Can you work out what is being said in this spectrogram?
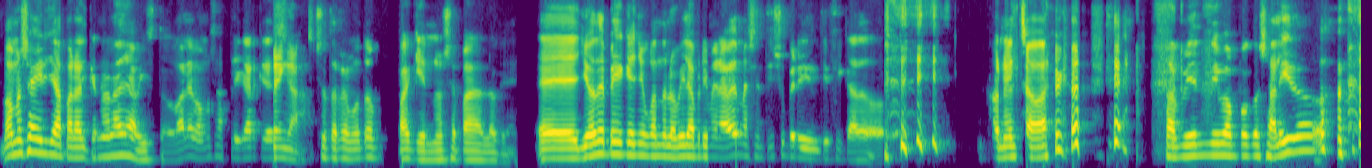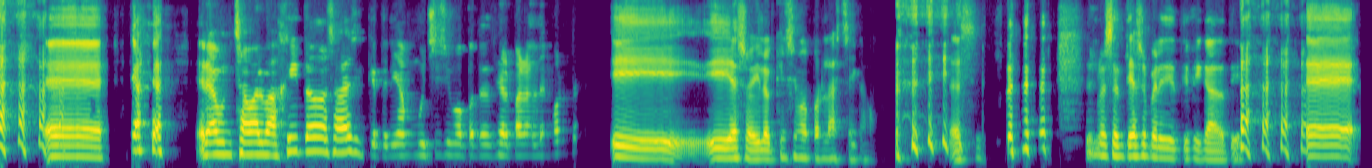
vamos a ir ya para el que no lo haya visto, ¿vale? Vamos a explicar qué es Venga. Chicho Terremoto para quien no sepa lo que es. Eh, yo de pequeño cuando lo vi la primera vez me sentí súper identificado con el chaval. También iba un poco salido. Eh, era un chaval bajito, ¿sabes? Que tenía muchísimo potencial para el deporte. Y, y eso, y loquísimo por las chicas. Me sentía súper identificado, tío. Eh,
